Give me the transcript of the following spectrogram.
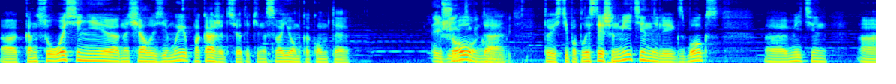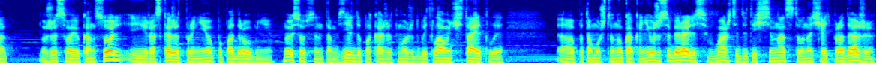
к концу осени, началу зимы покажет все-таки на своем каком-то шоу, да. То есть типа PlayStation Meeting или Xbox э, Meeting э, уже свою консоль и расскажет про нее поподробнее. Ну и, собственно, там Зельду покажет, может быть, launch title ы, э, потому что, ну как, они уже собирались в марте 2017 начать продажи,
